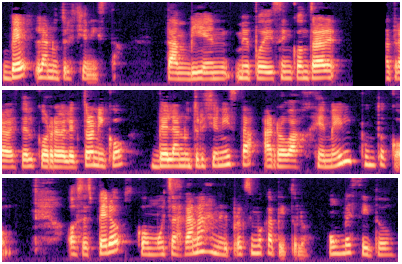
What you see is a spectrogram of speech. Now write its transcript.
b la nutricionista. También me podéis encontrar a través del correo electrónico belanutricionista.gmail.com. Os espero con muchas ganas en el próximo capítulo. Un besito.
